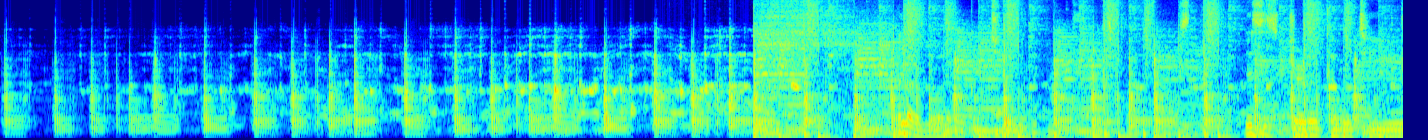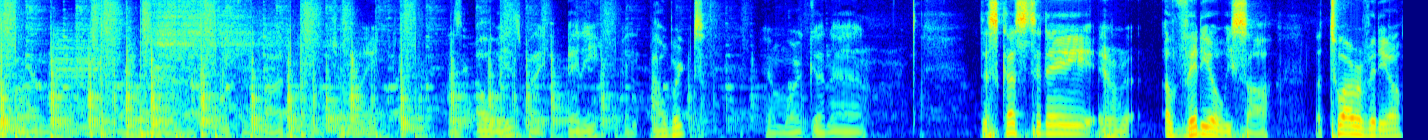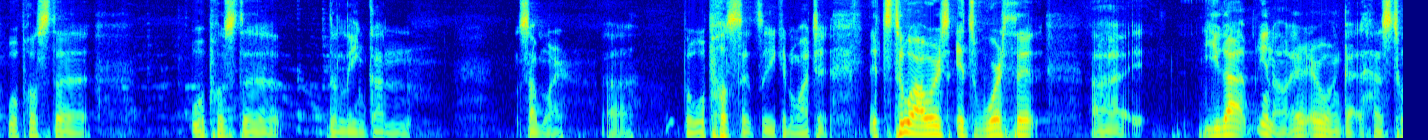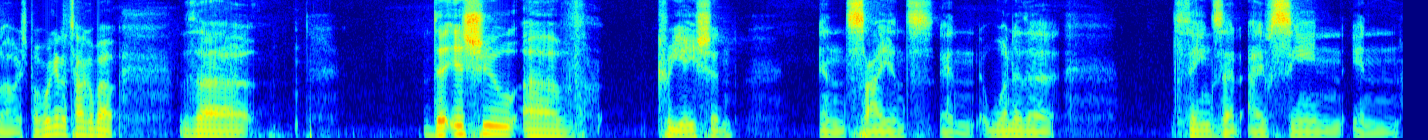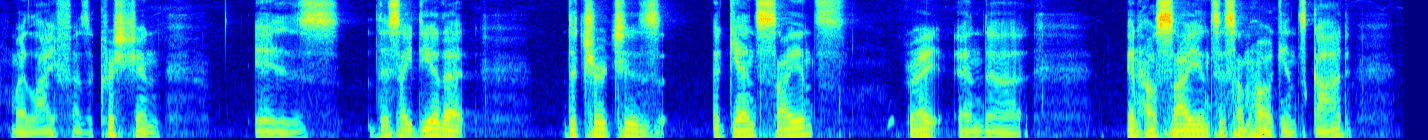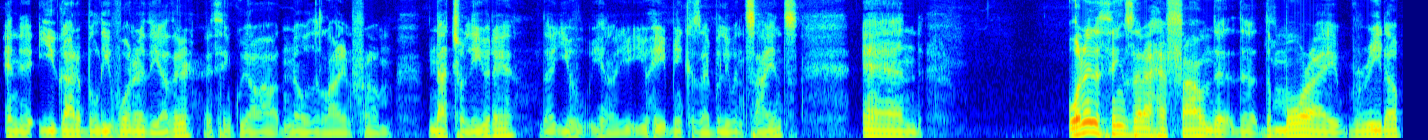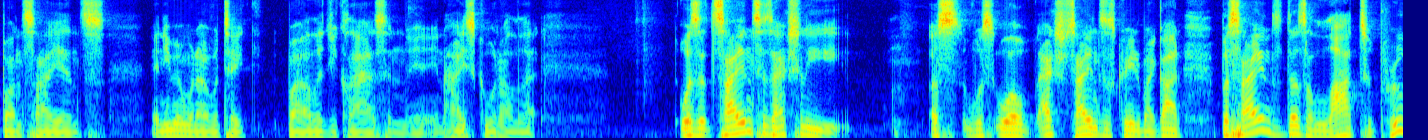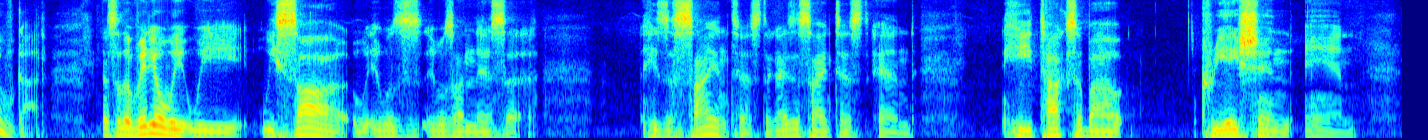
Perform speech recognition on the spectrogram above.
Hello, everyone, and welcome to the Brave Thoughts Podcast. This is German coming to you on. Joined, as always, by Eddie and Albert, and we're gonna discuss today a, video we saw, a two-hour video. We'll post the we'll post the the link on somewhere. Uh, but we'll post it so you can watch it. It's two hours. It's worth it. Uh, you got, you know, everyone got, has two hours, but we're to talk about the the issue of creation and science, and one of the things that I've seen in my life as a Christian is this idea that the church is against science, right? And uh, and how science is somehow against God, and it, you got to believe one or the other. I think we all know the line from Nacho Libre that you you know you, you hate me because I believe in science, and one of the things that I have found that the the more I read up on science, and even when I would take biology class in, in, high school and all of that, was that science is actually a was well actually science is created by God, but science does a lot to prove God. And so the video we we we saw it was it was on this. Uh, he's a scientist. The guy's a scientist, and he talks about creation and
